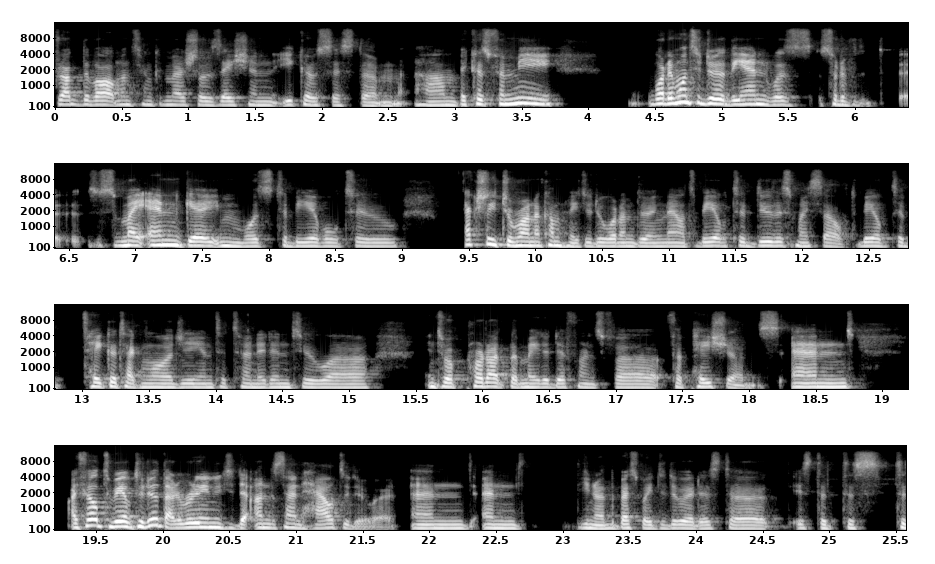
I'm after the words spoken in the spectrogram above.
drug development and commercialization ecosystem. Um, because for me, what I wanted to do at the end was sort of uh, so my end game was to be able to actually to run a company to do what i'm doing now to be able to do this myself to be able to take a technology and to turn it into a into a product that made a difference for for patients and i felt to be able to do that i really needed to understand how to do it and and you know the best way to do it is to is to to, to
